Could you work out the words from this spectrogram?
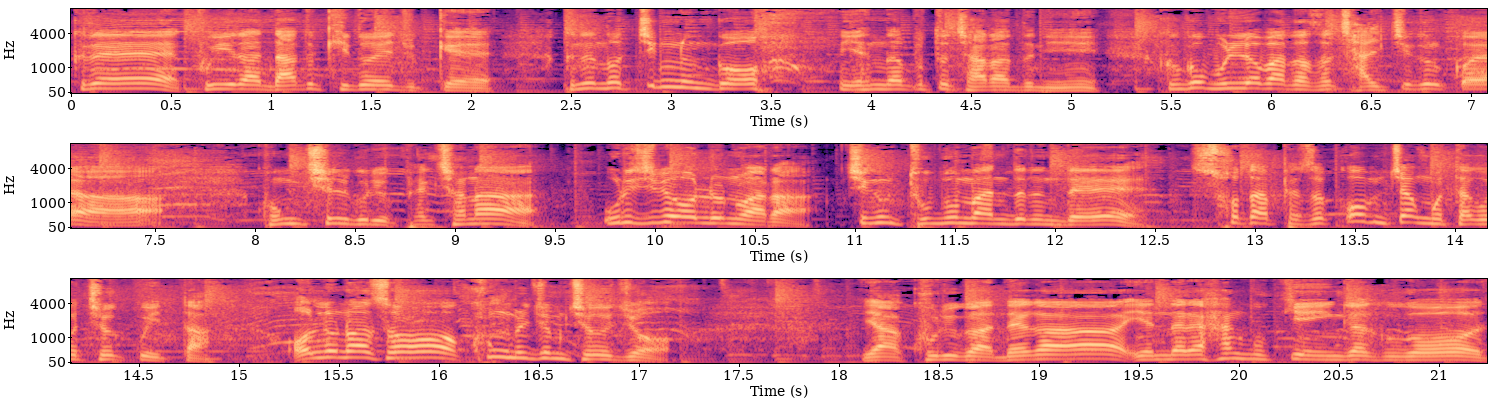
그래 구이라 나도 기도해 줄게. 근데 너 찍는 거 옛날부터 잘하더니 그거 물려받아서 잘 찍을 거야. 0796 백천아 우리 집에 얼른 와라. 지금 두부 만드는데 소답해서 꼼짝 못하고 적고 있다. 얼른 와서 콩물 좀 저어줘. 야 구류가 내가 옛날에 한국기행인가 그거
